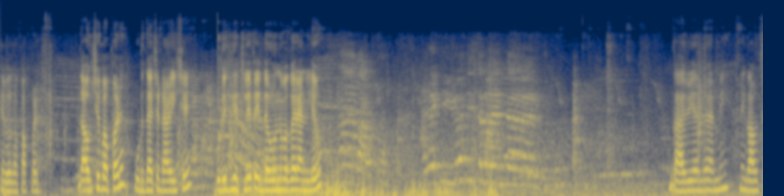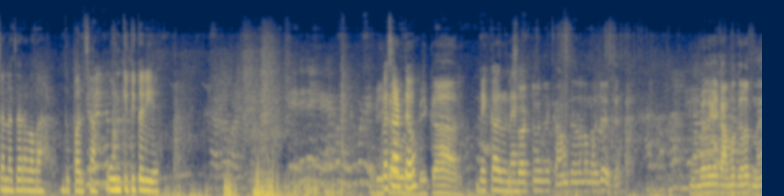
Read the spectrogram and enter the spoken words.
हे बघा पापड. गावचे पापड उडदाच्या डाळीचे. उडीद घेतले ते दळून वगैरे आणले हो. गावी आलो आम्ही आणि गावचा नजारा बघा दुपारचा. ऊन कितीतरी आहे. कसं वाटतं हो? बेकार. बेकार ऊन आहे. म्हणजे काम करायला मजा येते. मुंबईला काही कामं करत नाही.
